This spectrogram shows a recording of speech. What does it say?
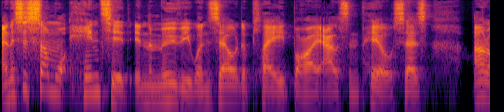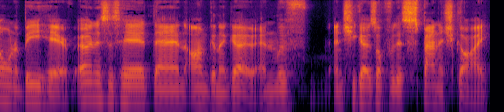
And this is somewhat hinted in the movie when Zelda, played by Alison Pill, says, I don't want to be here. If Ernest is here, then I'm going to go. And with and she goes off with this Spanish guy.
